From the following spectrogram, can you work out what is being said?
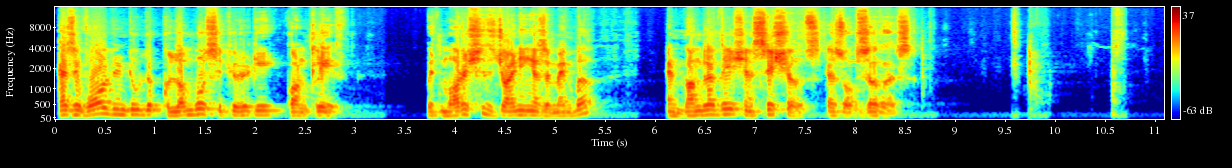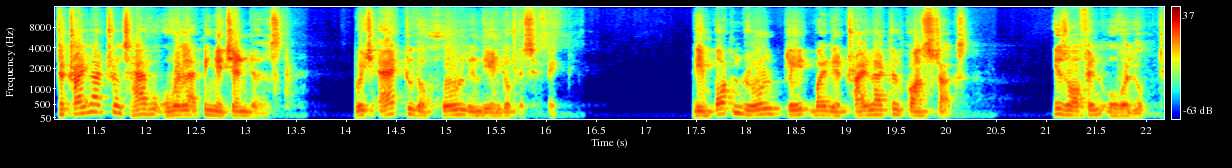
has evolved into the Colombo Security Conclave, with Mauritius joining as a member and Bangladesh and Seychelles as observers. The trilaterals have overlapping agendas which add to the whole in the Indo Pacific. The important role played by their trilateral constructs is often overlooked.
